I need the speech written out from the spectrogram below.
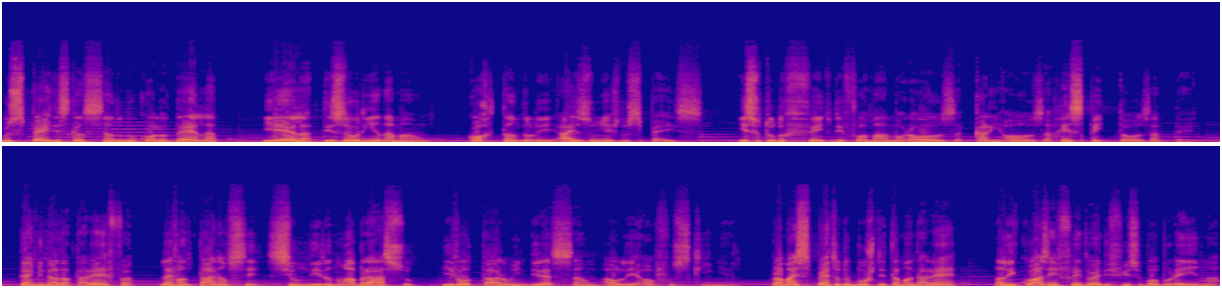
os pés descansando no colo dela e ela, tesourinha na mão, cortando-lhe as unhas dos pés. Isso tudo feito de forma amorosa, carinhosa, respeitosa até. Terminada a tarefa, levantaram-se, se uniram num abraço e voltaram em direção ao leal Fusquinha. Para mais perto do busto de Tamandaré, ali quase em frente ao edifício Borborema,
